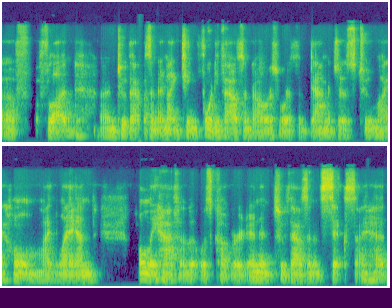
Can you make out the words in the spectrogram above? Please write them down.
uh, flood in 2019, $40,000 worth of damages to my home, my land. Only half of it was covered. And in 2006, I had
